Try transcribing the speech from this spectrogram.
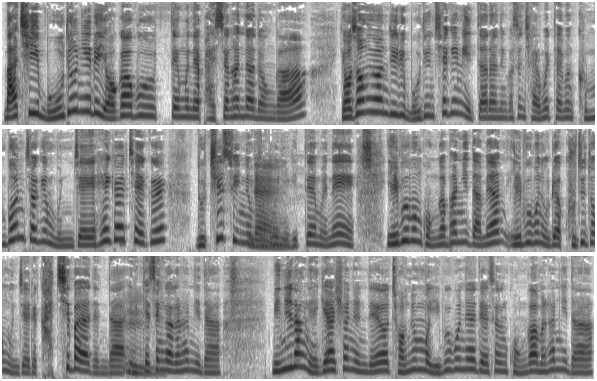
마치 모든 일이 여가부 때문에 발생한다던가 여성 의원들이 모든 책임이 있다라는 것은 잘못하면 근본적인 문제의 해결책을 놓칠 수 있는 네. 부분이기 때문에 일부분 공감합니다만 일부분 우리가 구조적 문제를 같이 봐야 된다 이렇게 음. 생각을 합니다. 민주당 얘기하셨는데요. 저는 뭐 이 부분에 대해서는 공감을 합니다.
